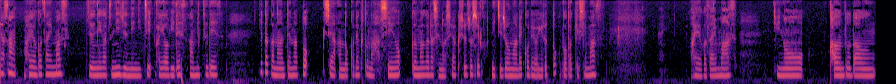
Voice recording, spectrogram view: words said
皆さんおはようございます。12月22日火曜日です。あみつです。豊かなアンテナとシェアコネクトな発信を群馬暮らしの市役所女子が日常のあれこれをゆるっとお届けします、おはようございます。昨日カウントダウン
